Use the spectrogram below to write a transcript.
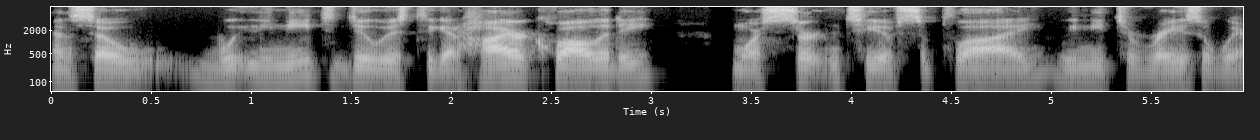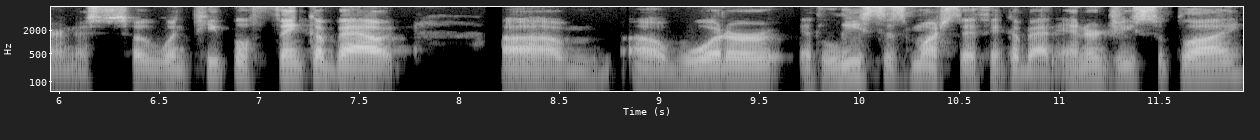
And so, what we need to do is to get higher quality, more certainty of supply. We need to raise awareness. So, when people think about um, uh, water, at least as much they think about energy supply,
